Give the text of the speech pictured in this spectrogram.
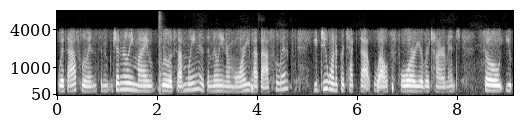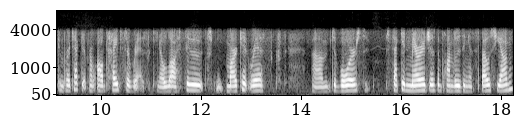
with affluence. And generally, my rule of thumb, Wayne, is a million or more. You have affluence. You do want to protect that wealth for your retirement, so you can protect it from all types of risk. You know, lawsuits, market risks, um, divorce, second marriages upon losing a spouse young.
